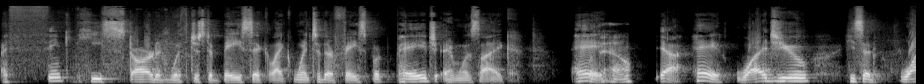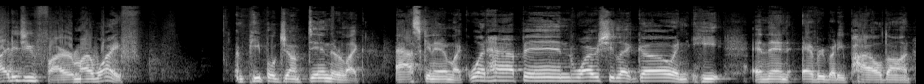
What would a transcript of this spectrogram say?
I think he started with just a basic, like, went to their Facebook page and was like, hey, What the hell? yeah. Hey, why'd you? He said, why did you fire my wife? And people jumped in. They're like asking him, like, what happened? Why was she let go? And he, and then everybody piled on.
